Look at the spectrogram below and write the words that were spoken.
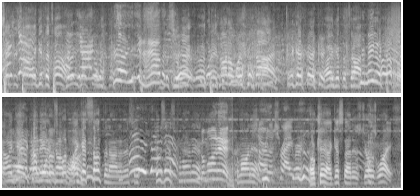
Take your tie. I get the tie. you got. Yeah, you can have it. Yeah, well, thank you. Not on one tie. You get, I get the tie. You needed a oh, couple. I You get, need a couple I need a couple. clip-ons. I get something out of this. Oh, you got Who's this? Come on in. Come on in. Come on in. Charlotte Schreiber. Okay, I guess that is Joe's wife.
